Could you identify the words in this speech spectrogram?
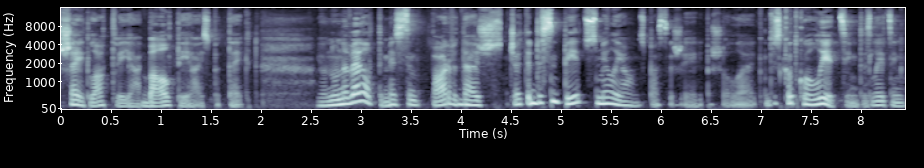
šeit, Latvijā, Baltijā, es pat teiktu. Jo nu, nevelti mēs esam pārvadājuši 45 miljonus pasažieru pa šo laiku. Tas kaut ko liecina. Tas liecina,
